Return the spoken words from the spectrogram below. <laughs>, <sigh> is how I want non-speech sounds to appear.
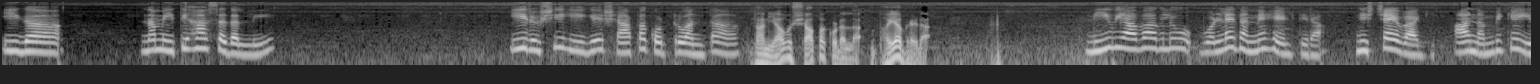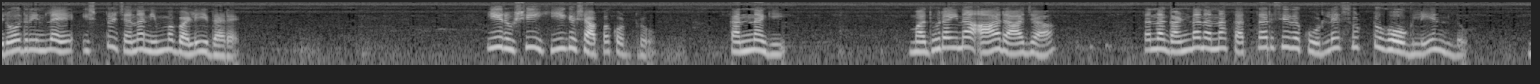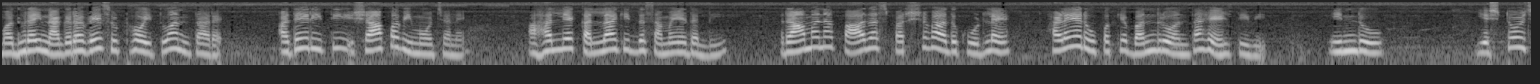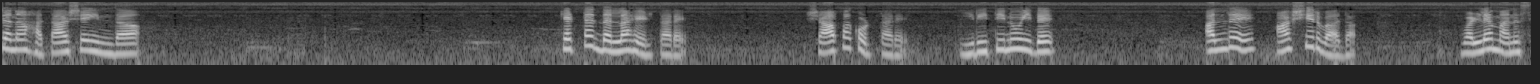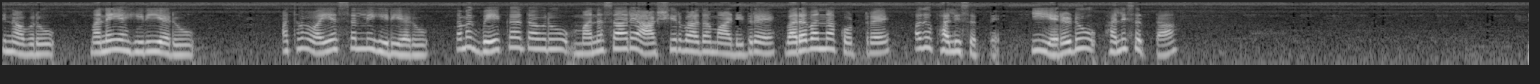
ಈಗ ನಮ್ಮ ಇತಿಹಾಸದಲ್ಲಿ ಈ ಋಷಿ ಹೀಗೆ ಶಾಪ ಕೊಟ್ರು ಅಂತ ನಾನು ಯಾವ ಶಾಪ ಕೊಡಲ್ಲ ಭಯ ಬೇಡ. ನೀವು ಯಾವಾಗಲೂ ಒಳ್ಳೆಯದನ್ನೇ ಹೇಳ್ತೀರಾ ನಿಶ್ಚಯವಾಗಿ. ಆ ನಂಬಿಕೆ ಇರೋದ್ರಿಂದಲೇ ಇಷ್ಟು ಜನ ನಿಮ್ಮ ಬಳಿ ಇದ್ದಾರೆ. ಈ ಋಷಿ ಹೀಗೆ ಶಾಪ ಕೊಟ್ಟರು ಕನ್ನಗಿ ಮಧುರೈನ ಆ ರಾಜ ತನ್ನ ಗಂಡನನ್ನು ಕತ್ತರಿಸಿದ ಕೂಡಲೇ ಸುಟ್ಟು ಹೋಗಲಿ ಎಂದು ಮಧುರೈ ನಗರವೇ ಸುಟ್ಟು ಹೋಯಿತು ಅಂತಾರೆ. ಅದೇ ರೀತಿ ಶಾಪ ವಿಮೋಚನೆ. ಅಹಲ್ಯೆ ಕಲ್ಲಾಗಿದ್ದ ಸಮಯದಲ್ಲಿ ರಾಮನ ಪಾದ ಸ್ಪರ್ಶವಾದ ಕೂಡಲೇ ಹಳೆಯ ರೂಪಕ್ಕೆ ಬಂದರು ಅಂತ ಹೇಳ್ತೀವಿ. ಇಂದು ಎಷ್ಟೋ ಜನ ಹತಾಶೆಯಿಂದ ಕೆಟ್ಟದ್ದೆಲ್ಲ ಹೇಳ್ತಾರೆ. ಶಾಪ ಕೊಡ್ತಾರೆ. ಈ ರೀತಿಯೂ ಇದೆ. ಅಲ್ಲದೆ ಆಶೀರ್ವಾದ. ಒಳ್ಳೆ ಮನಸ್ಸಿನವರು, ಮನೆಯ ಹಿರಿಯರು ಅಥವಾ ವಯಸ್ಸಲ್ಲಿ ಹಿರಿಯರು ನಮಗೆ ಬೇಕಾದವರು ಮನಸಾರೆ ಆಶೀರ್ವಾದ ಮಾಡಿದರೆ, ವರವನ್ನು ಕೊಟ್ಟರೆ ಅದು ಫಲಿಸುತ್ತೆ. ಈ ಎರಡೂ ಫಲಿಸುತ್ತಾ?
